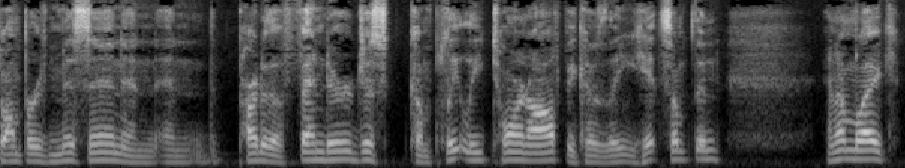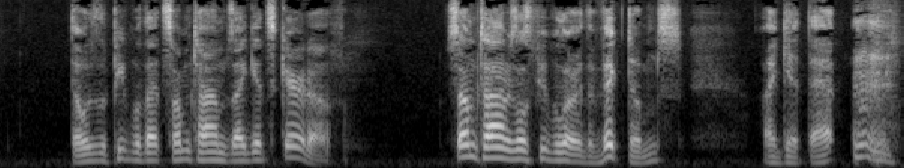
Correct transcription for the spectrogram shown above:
Bumpers missing and, and part of the fender just completely torn off because they hit something. And I'm like, those are the people that sometimes I get scared of. Sometimes those people are the victims. I get that.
